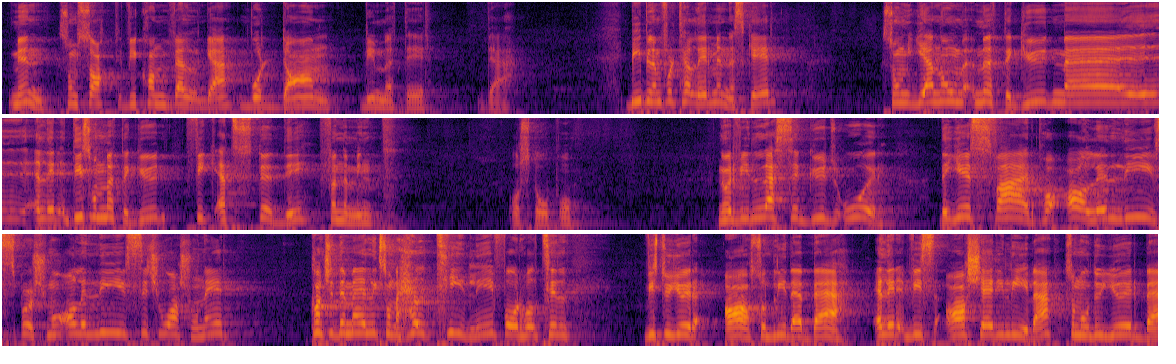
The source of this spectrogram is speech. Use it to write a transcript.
men som sagt, vi kan velge hvordan vi møter det. Bibelen forteller mennesker som gjennom møtte Gud med, Eller de som møtte Gud, fikk et stødig fundament å stå på. Når vi leser Guds ord, det gir svar på alle livs spørsmål, alle livs situasjoner. Kanskje de er liksom helt tidlig i forhold til hvis du gjør A, så blir det B. Eller hvis A skjer i livet, så må du gjøre B.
